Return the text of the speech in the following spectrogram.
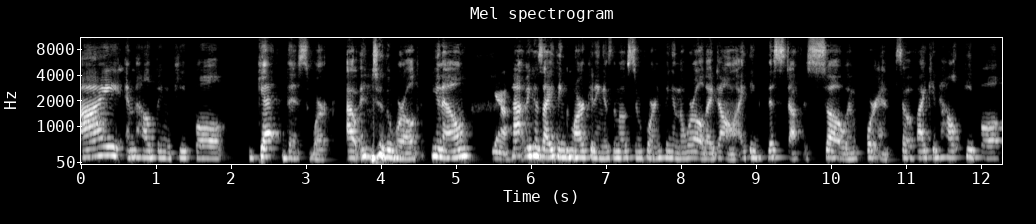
I am helping people get this work out into the world, you know? Yeah. Not because I think marketing is the most important thing in the world. I don't. I think this stuff is so important. So if I can help people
